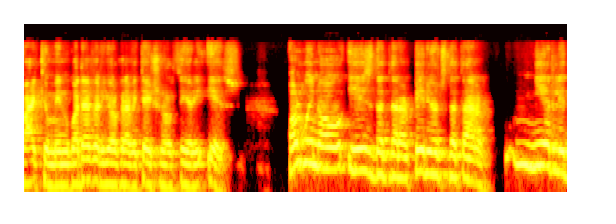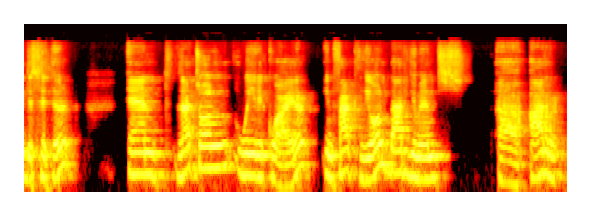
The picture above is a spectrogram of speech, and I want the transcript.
vacuum in whatever your gravitational theory is. All we know is that there are periods that are nearly de Sitter, and that's all we require. In fact, the old arguments uh, are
